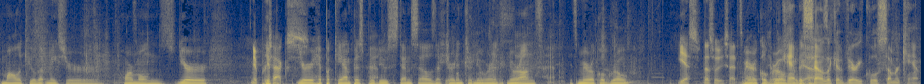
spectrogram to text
molecule that makes your hormones your It protects your hippocampus produce stem cells that turn into neuron, neurons Yeah. it's miracle grow Yes, that's what he said. It's Miracle-Gro. for Campus the- sounds like a very cool summer camp.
